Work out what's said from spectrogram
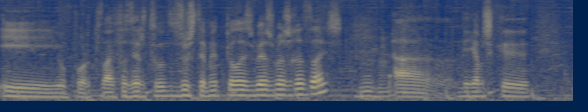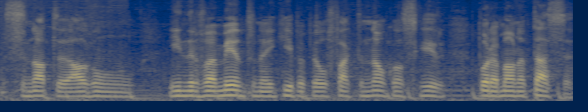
e o Porto vai fazer tudo justamente pelas mesmas razões. Uhum. Há, digamos que se nota algum enervamento na equipa pelo facto de não conseguir pôr a mão na taça,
